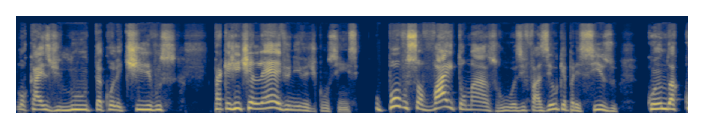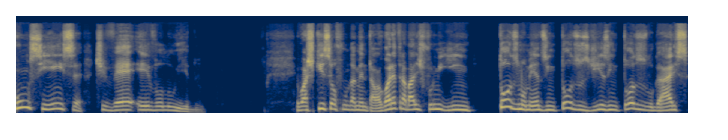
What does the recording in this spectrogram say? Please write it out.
locais de luta, coletivos, para que a gente eleve o nível de consciência. O povo só vai tomar as ruas e fazer o que é preciso quando a consciência tiver evoluído. Eu acho que isso é o fundamental. Agora é trabalho de formiguinha em todos os momentos, em todos os dias, em todos os lugares,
